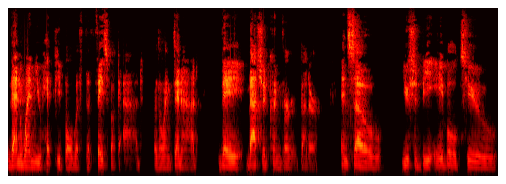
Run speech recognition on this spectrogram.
then when you hit people with the Facebook ad or the LinkedIn ad, they that should convert better. And so you should be able to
